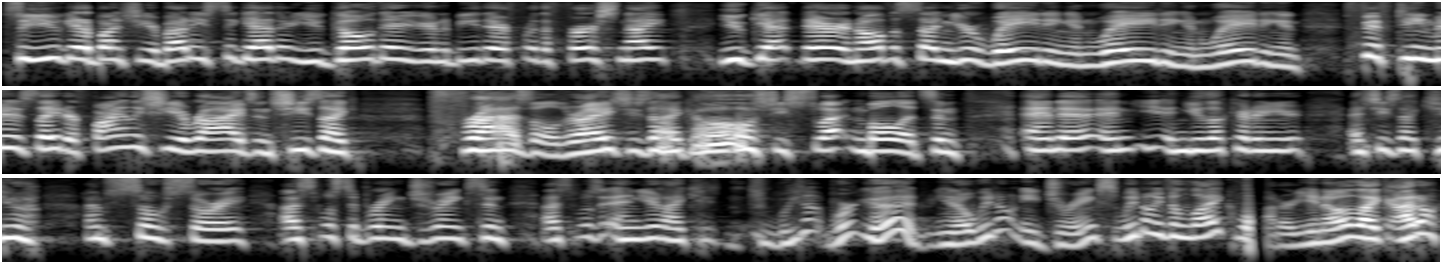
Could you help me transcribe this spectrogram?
So you get a bunch of your buddies together, you go there, you're going to be there for the first night. You get there, and all of a sudden you're waiting and waiting and waiting. And 15 minutes later, finally she arrives and she's like, frazzled, right? She's like, oh, she's sweating bullets. And, and, and, and you look at her and, and she's like, you know, I'm so sorry. I was supposed to bring drinks and I was supposed to, and you're like, we don't, we're good. You know, we don't need drinks. We don't even like water, you know, like I don't,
